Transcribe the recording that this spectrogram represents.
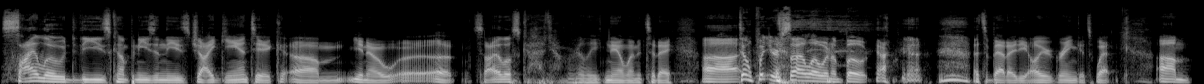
siloed these companies in these gigantic, um, you know, uh, silos. God, I'm really nailing it today. Uh, Don't put your silo in a boat. That's a bad idea. All your grain gets wet. Um,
